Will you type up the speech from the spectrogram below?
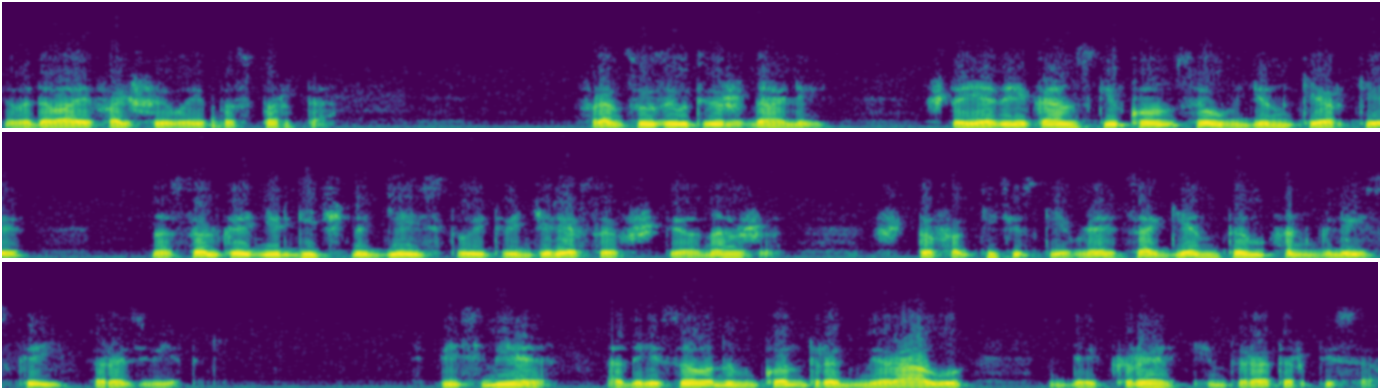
выдавая фальшивые паспорта. Французы утверждали, что и американский консул в Дюнкерке настолько энергично действует в интересах шпионажа, что фактически является агентом английской разведки. В письме, адресованном контр-адмиралу Декре, император писал,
